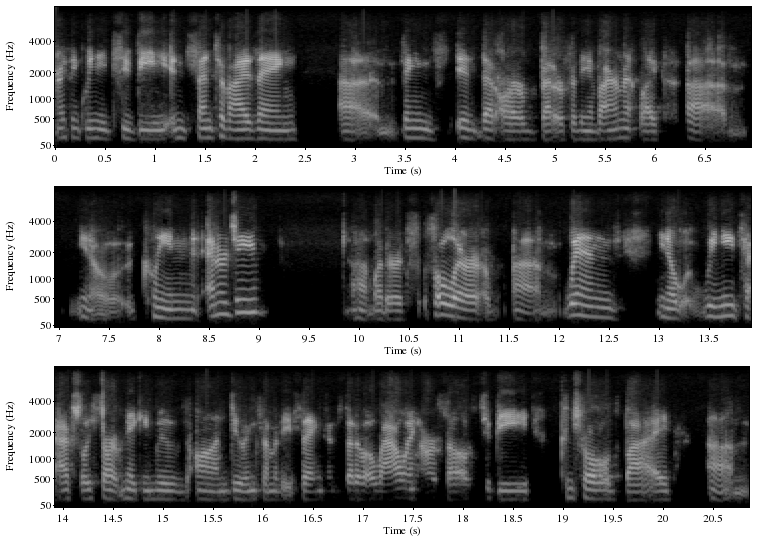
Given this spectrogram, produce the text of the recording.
I think we need to be incentivizing um, things in, that are better for the environment, like um, you know, clean energy, um, whether it's solar, um, wind, you know, we need to actually start making moves on doing some of these things instead of allowing ourselves to be controlled by um,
